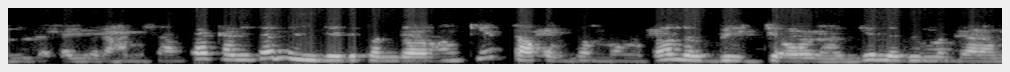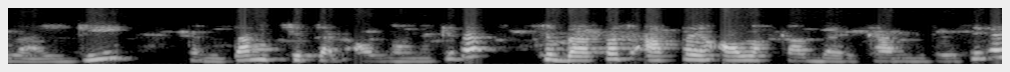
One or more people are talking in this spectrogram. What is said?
juga tadi Rahmi sampaikan itu menjadi pendorong kita untuk mengetahui lebih jauh lagi, lebih mendalam lagi tentang ciptaan Allah. Nah, kita sebatas apa yang Allah kabarkan gitu. Sehingga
